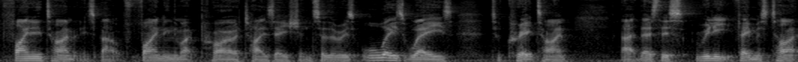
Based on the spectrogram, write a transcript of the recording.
finding time and it's about finding the right prioritization. So, there is always ways to create time. Uh, there's this really famous time,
